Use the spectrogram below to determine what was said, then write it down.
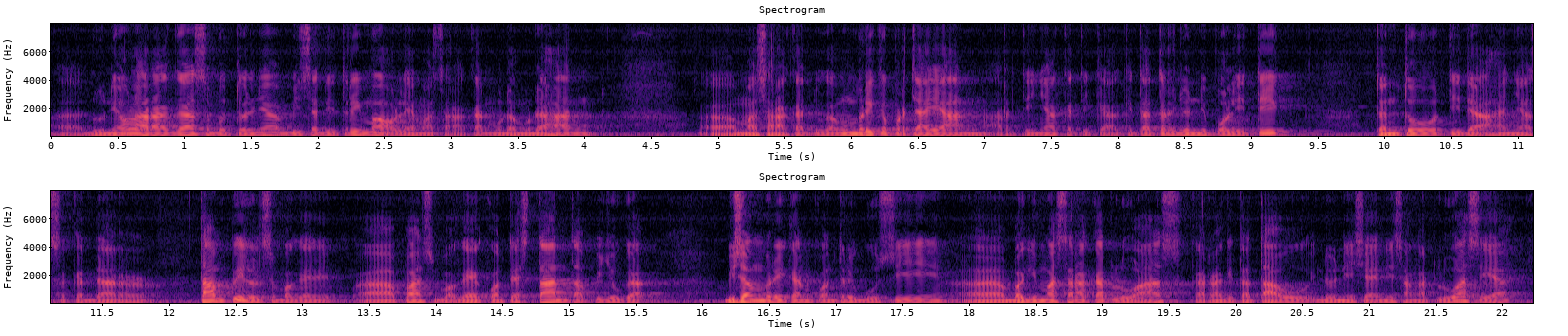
uh, dunia olahraga sebetulnya bisa diterima oleh masyarakat. Mudah-mudahan uh, masyarakat juga memberi kepercayaan. Artinya ketika kita terjun di politik tentu tidak hanya sekedar tampil sebagai uh, apa sebagai kontestan tapi juga bisa memberikan kontribusi uh, bagi masyarakat luas. Karena kita tahu Indonesia ini sangat luas ya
